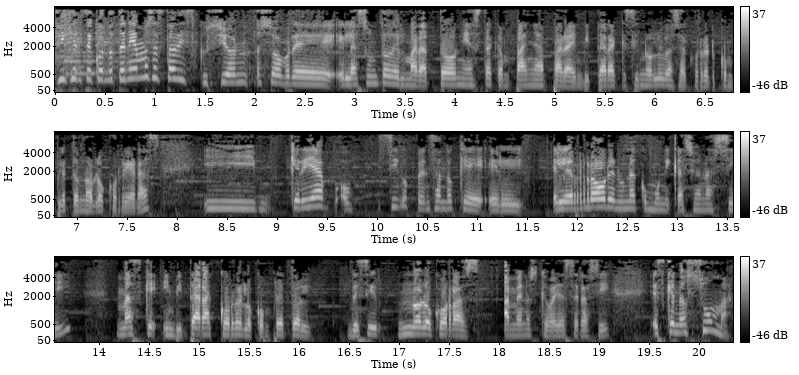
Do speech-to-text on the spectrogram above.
Fíjense, cuando teníamos esta discusión sobre el asunto del maratón y esta campaña para invitar a que si no lo ibas a correr completo no lo corrieras, y quería, o sigo pensando que el, el error en una comunicación así, más que invitar a correrlo completo, el decir no lo corras a menos que vaya a ser así, es que nos suma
